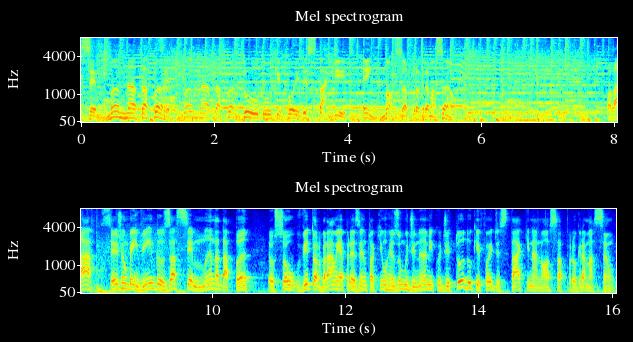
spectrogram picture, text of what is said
Semana da Pan. Semana da Pan. Tudo o que foi destaque em nossa programação. Olá, sejam bem-vindos à Semana da Pan. Eu sou Vitor Brown e apresento aqui um resumo dinâmico de tudo o que foi destaque na nossa programação.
